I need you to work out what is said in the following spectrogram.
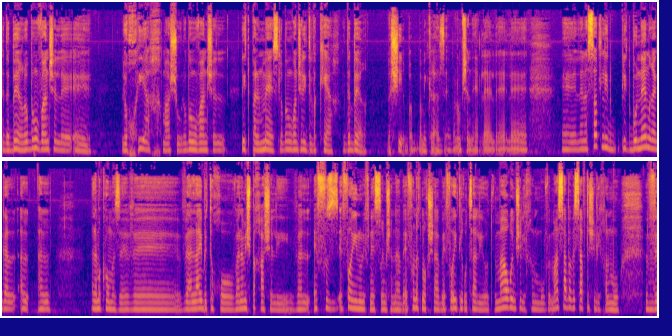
לדבר, לא במובן של אה, אה, להוכיח משהו, לא במובן של להתפלמס, לא במובן של להתווכח, לדבר, לשיר במקרה הזה, אבל לא משנה, ל, ל, ל, אה, לנסות להת, להתבונן רגע על, על, על, על המקום הזה, ו, ועליי בתוכו, ועל המשפחה שלי, ועל איפה, איפה היינו לפני 20 שנה, ואיפה אנחנו עכשיו, ואיפה הייתי רוצה להיות, ומה ההורים שלי חלמו, ומה סבא וסבתא שלי חלמו, ו,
